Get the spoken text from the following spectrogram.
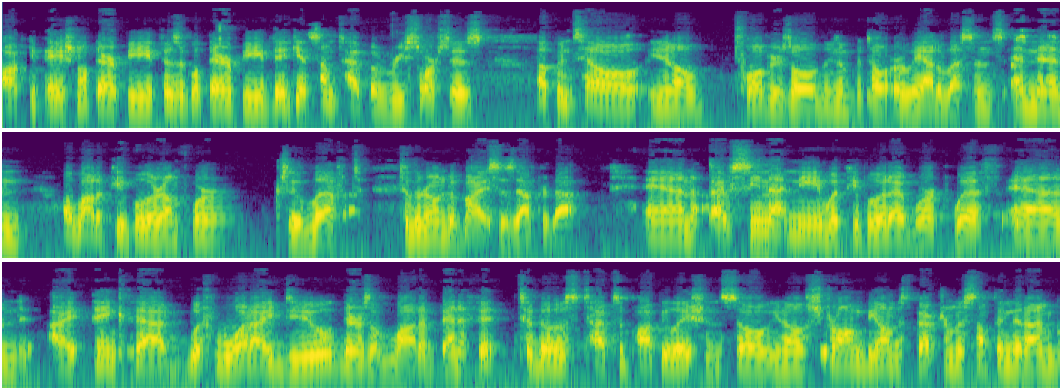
occupational therapy, physical therapy, they get some type of resources up until, you know, 12 years old and up until early adolescence. And then a lot of people are unfortunately left to their own devices after that. And I've seen that need with people that I've worked with. And I think that with what I do, there's a lot of benefit to those types of populations. So, you know, Strong Beyond the Spectrum is something that I'm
